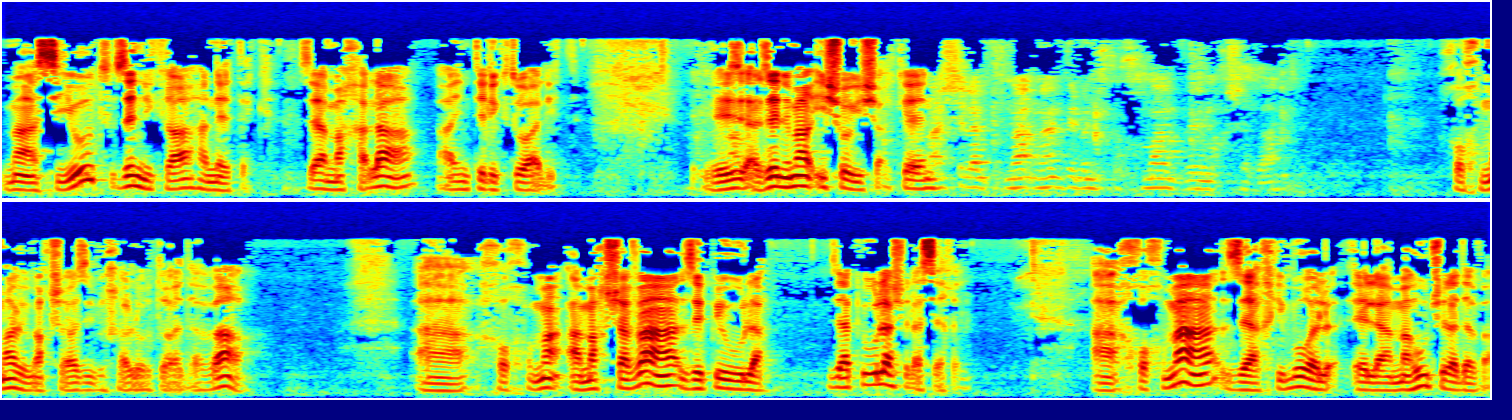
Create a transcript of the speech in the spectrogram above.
מעשיות, זה נקרא הנתק. זה המחלה האינטלקטואלית. ועל זה נאמר איש או אישה, כן? מה ההבדל בין חוכמה ומחשבה? חוכמה ומחשבה זה בכלל לא אותו הדבר. החוכמה, המחשבה זה פעולה, זה הפעולה של השכל. החוכמה זה החיבור אל, אל המהות של הדבר.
